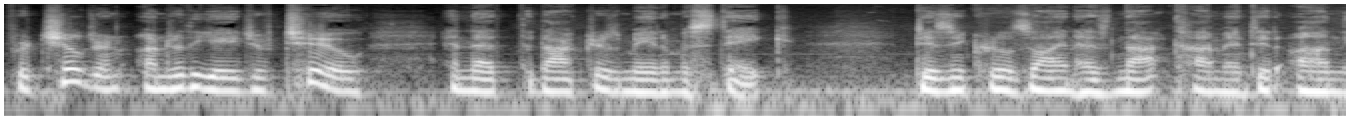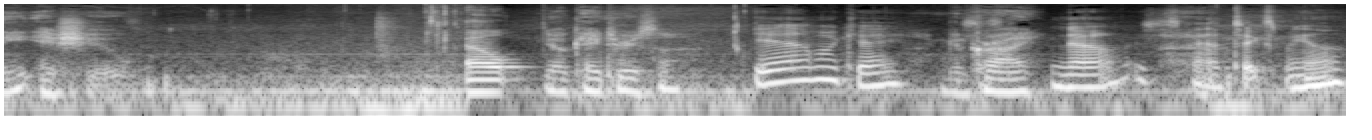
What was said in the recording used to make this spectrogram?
for children under the age of two and that the doctors made a mistake. Disney Cruise Line has not commented on the issue. Al, You okay, Teresa? Yeah, I'm okay. You gonna cry? No, it just kind of takes me off.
